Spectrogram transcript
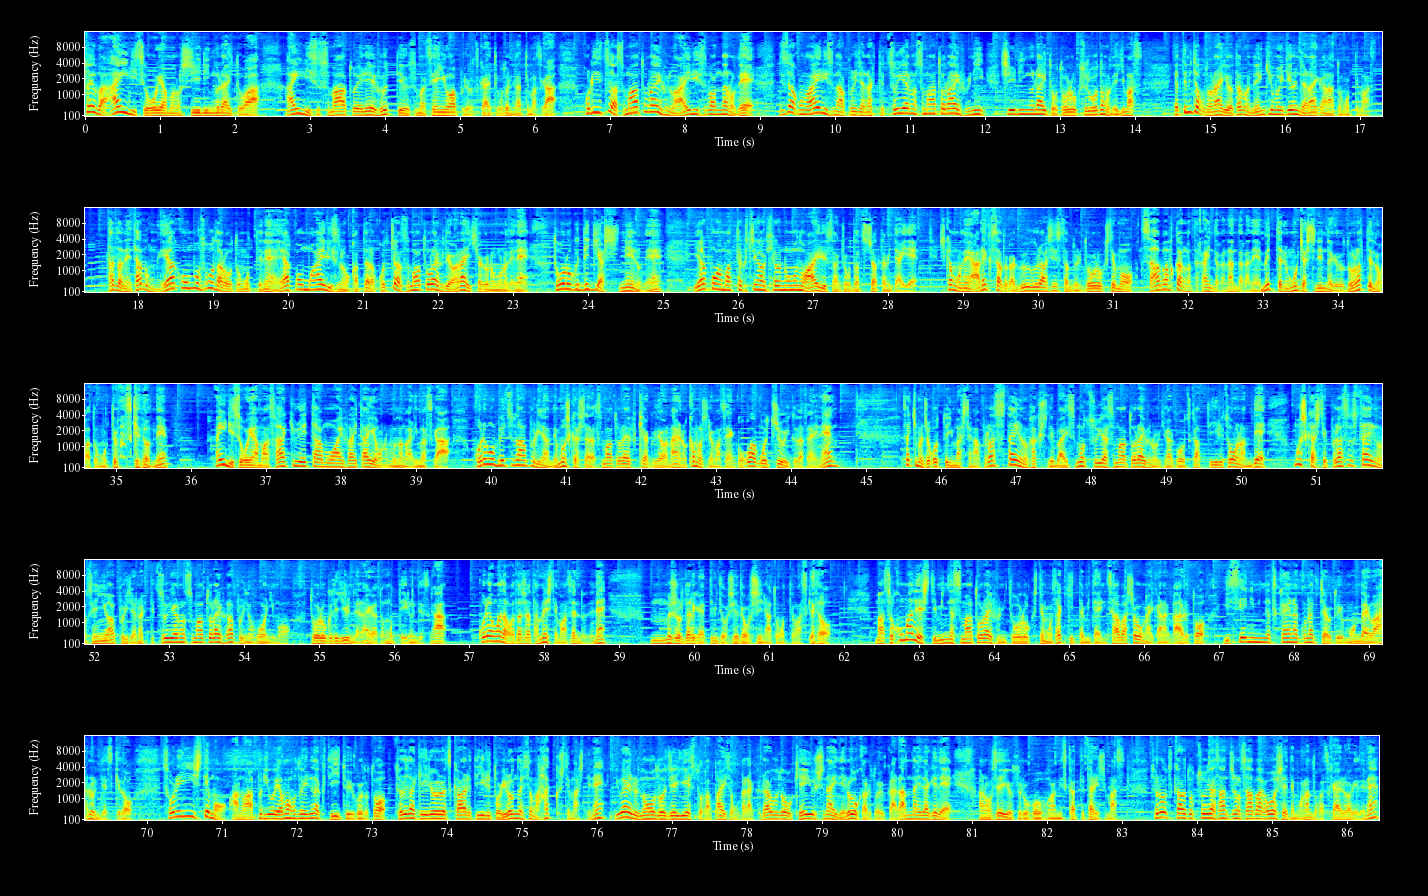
例えばアイリス大山のシーリングライトは、アイリススマート LF っていう専用アプリを使えってことになってますが、これ実はスマートライフのアイリス版なので、実はこのアイリスのアプリじゃなくて通夜のスマートライフにシーリングライトを登録することもできます。やってみたことないけど多分電球もいけるんじゃないかなと思ってます。ただね、多分エアコンもそうだろうと思ってね、エアコンもアイリスのを買ったら、こっちはスマートライフではない規格のものでね、登録できやしねえのね、エアコンは全く違う規格のものをアイリスさん調達しちゃったみたいで、しかもね、アレクサとかグーグルアシスタントに登録しても、サーバー負荷が高いんだかなんだかね、めったに動きはしねえんだけど、どうなってんのかと思ってますけどね。アイリス大山サーキュレーターも Wi-Fi 対応のものがありますが、これも別のアプリなんで、もしかしたらスマートライフ規格ではないのかもしれません。ここはご注意くださいね。さっきもちょこっと言いましたが、プラススタイルの各種デバイスも通夜スマートライフの企画を使っているそうなんで、もしかしてプラススタイルの専用アプリじゃなくて通夜のスマートライフアプリの方にも登録できるんじゃないかと思っているんですが、これはまだ私は試してませんのでね、むしろ誰かやってみて教えてほしいなと思ってますけど、まあそこまでしてみんなスマートライフに登録してもさっき言ったみたいにサーバー障害かなんかあると一斉にみんな使えなくなっちゃうという問題はあるんですけどそれにしてもあのアプリを山ほど入れなくていいということとそれだけいろいろ使われているといろんな人がハックしてましてね。いわゆる Node.js とか Python からクラウドを経由しないでローカルというかラン内だけであの制御する方法が見つかってたりします。それを使うと通夜さんちのサーバーが教えてもなんとか使えるわけでね。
